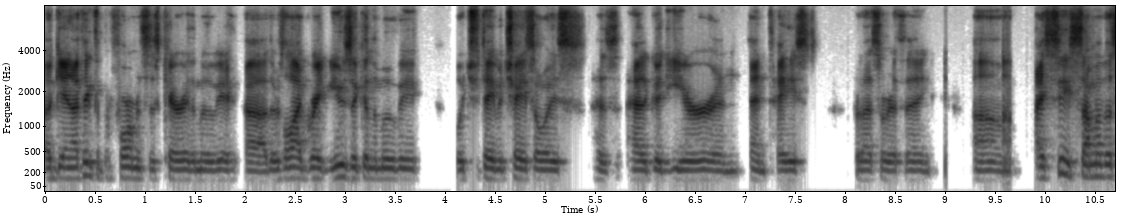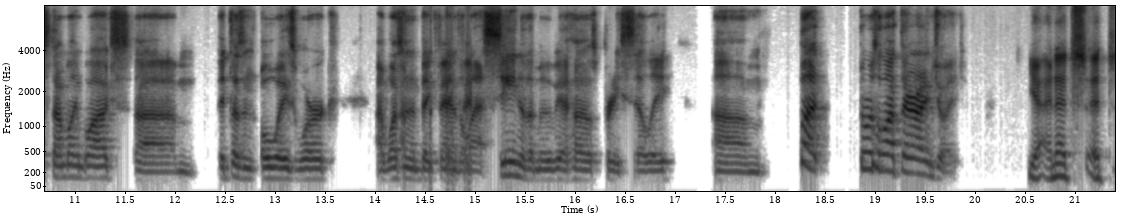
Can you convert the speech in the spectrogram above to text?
again, I think the performances carry the movie. Uh, there's a lot of great music in the movie, which David Chase always has had a good ear and and taste for that sort of thing. Um, I see some of the stumbling blocks. Um, it doesn't always work. I wasn't a big fan of the last scene of the movie. I thought it was pretty silly, um, but there was a lot there I enjoyed. Yeah, and it's it.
